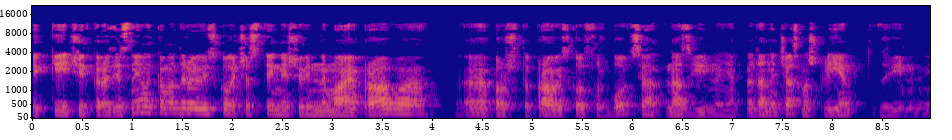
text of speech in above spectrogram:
які чітко роз'яснили командиру військової частини, що він не має права порушити право військовослужбовця на звільнення. На даний час наш клієнт звільнений.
